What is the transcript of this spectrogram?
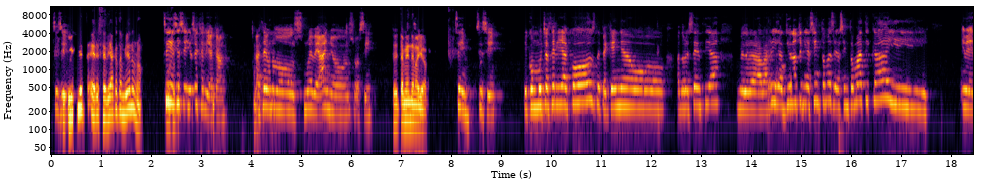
Sí, ¿Y sí. tú, Ingrid, ¿Eres celíaca también o no? Sí, sí, sí, yo soy celíaca. Hace unos nueve años o así. Sí, También de mayor. Sí, sí, sí. Y con muchos celíacos de pequeña o adolescencia me duele la barriga. Yo no tenía síntomas, era sintomática y, y me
